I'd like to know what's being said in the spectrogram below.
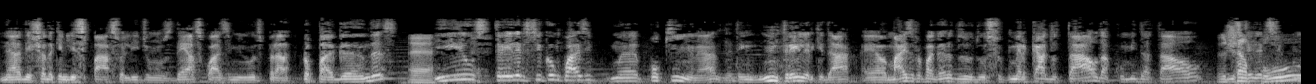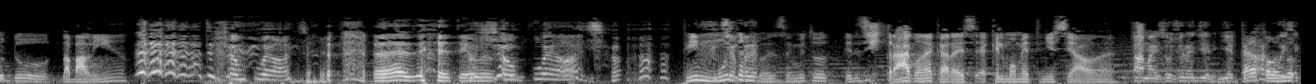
né, deixando aquele espaço ali de uns 10, quase minutos pra propagandas. É. E os trailers ficam quase é, pouquinho, né? Tem um trailer que dá, é mais a propaganda do, do supermercado tal, da comida tal. Do shampoo, ficam- do, da balinha. do shampoo é ótimo. É, tem, O o- shampoo é ótimo. tem muita Sempre- coisa, tem muito. Eles estragam, né, cara? Esse, aquele momento inicial, né? Tá, mas ô Jurandir, e a Cara, falando, coisa...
